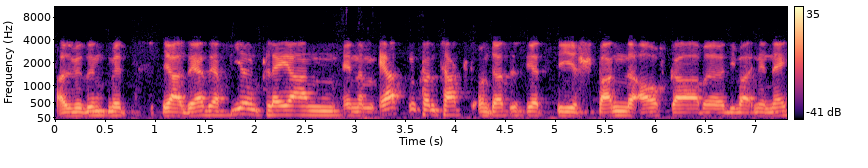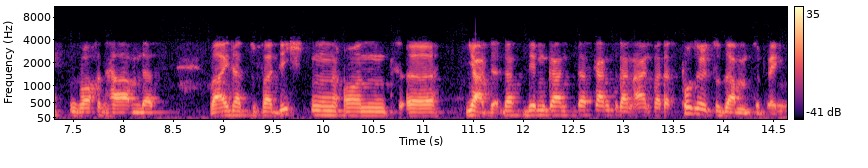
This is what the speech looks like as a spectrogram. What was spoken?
Also wir sind mit ja, sehr, sehr vielen Playern in einem ersten Kontakt und das ist jetzt die spannende Aufgabe, die wir in den nächsten Wochen haben, das weiter zu verdichten und äh, ja, das, dem, das Ganze dann einfach das Puzzle zusammenzubringen.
